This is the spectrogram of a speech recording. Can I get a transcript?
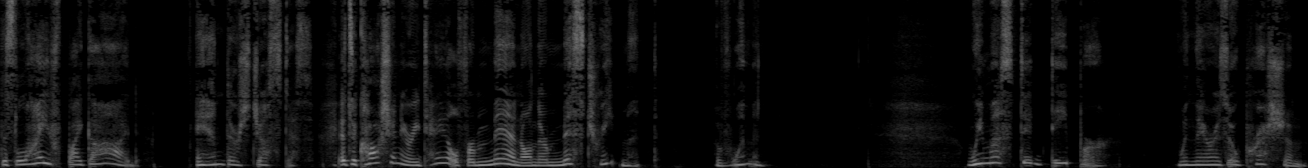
this life by God. And there's justice. It's a cautionary tale for men on their mistreatment of women. We must dig deeper when there is oppression.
